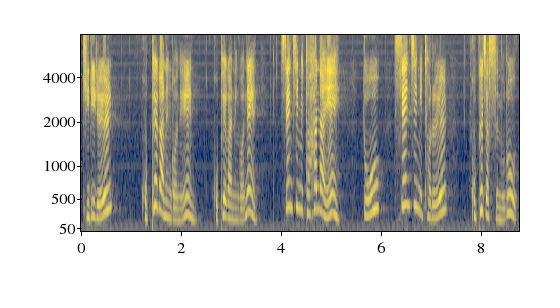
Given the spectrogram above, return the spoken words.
길이를 곱해가는 거는 곱해가는 거는 센티미터 하나에 또 센티미터를 곱해졌으므로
